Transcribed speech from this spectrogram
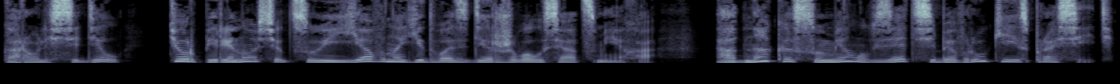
Король сидел, тер переносицу и явно едва сдерживался от смеха, однако сумел взять себя в руки и спросить.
